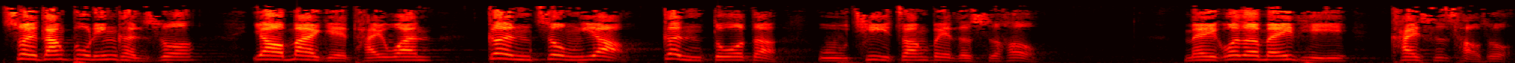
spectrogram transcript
所以当布林肯说要卖给台湾更重要、更多的武器装备的时候，美国的媒体开始炒作，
